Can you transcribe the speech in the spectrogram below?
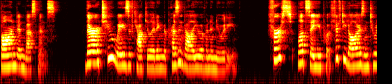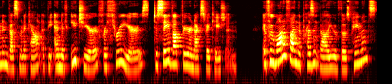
bond investments. There are two ways of calculating the present value of an annuity. First, let's say you put $50 into an investment account at the end of each year for three years to save up for your next vacation. If we want to find the present value of those payments,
